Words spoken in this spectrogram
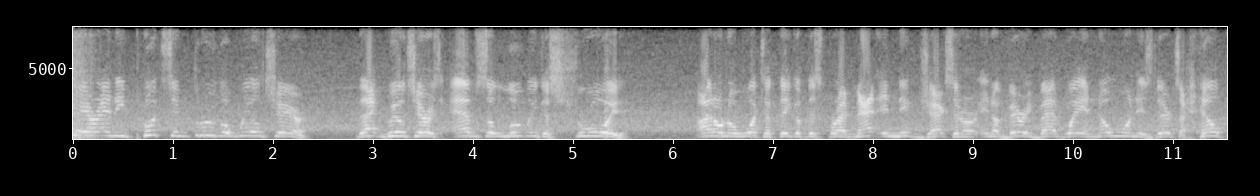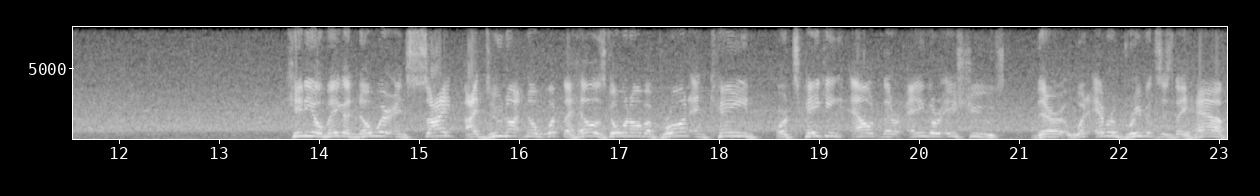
chair, and he puts him through the wheelchair. That wheelchair is absolutely destroyed. I don't know what to think of this, Brad. Matt and Nick Jackson are in a very bad way, and no one is there to help. Kenny Omega nowhere in sight. I do not know what the hell is going on, but Braun and Kane are taking out their anger issues, their whatever grievances they have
